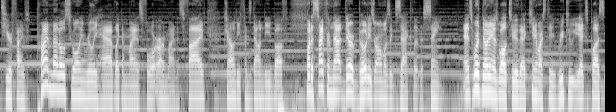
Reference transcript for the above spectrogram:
tier 5 prime medals who only really have like a minus 4 or minus 5 general defense down debuff. But aside from that their abilities are almost exactly the same and it's worth noting as well too that Kingdom Hearts 3 Riku EX Plus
